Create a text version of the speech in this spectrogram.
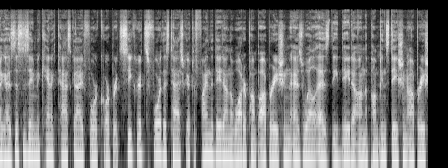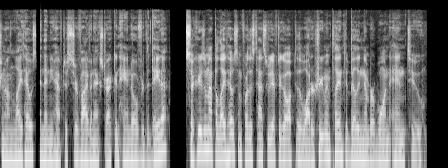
Hi guys, this is a mechanic task guide for corporate secrets. For this task, you have to find the data on the water pump operation as well as the data on the pumping station operation on Lighthouse, and then you have to survive an extract and hand over the data. So here's a map of Lighthouse, and for this task, we have to go up to the water treatment plant to building number one and two.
